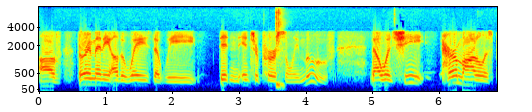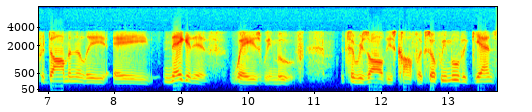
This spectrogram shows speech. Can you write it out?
of very many other ways that we didn't interpersonally move. Now, when she her model is predominantly a negative ways we move to resolve these conflicts. So if we move against,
